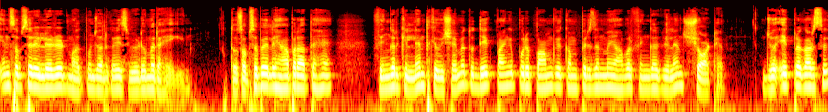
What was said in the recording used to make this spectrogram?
इन सबसे रिलेटेड महत्वपूर्ण जानकारी इस वीडियो में रहेगी। तो सबसे पहले यहाँ पर आते हैं फिंगर की लेंथ के विषय में। तो देख पाएँगे पूरे पाम के कंपैरिजन में यहाँ पर फिंगर की लेंथ शॉर्ट है, जो एक प्रकार से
